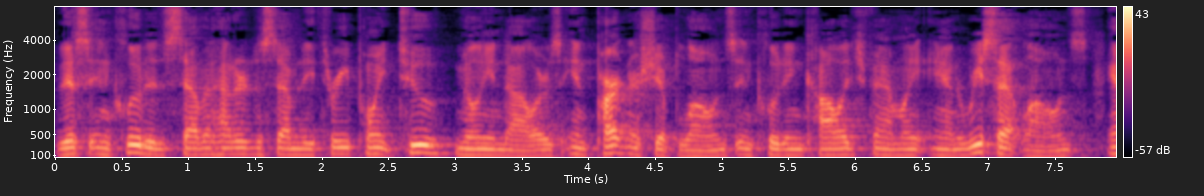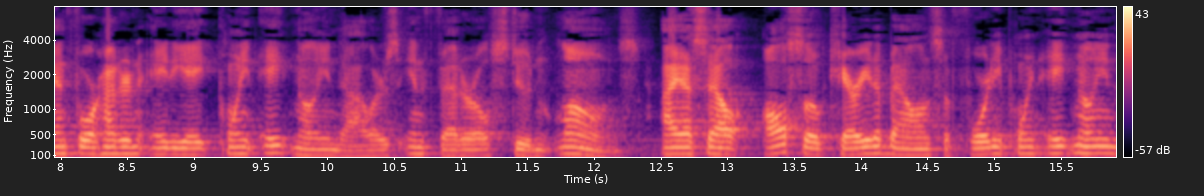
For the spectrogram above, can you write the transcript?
This included $773.2 million in partnership loans, including college family and reset loans, and $488.8 million in federal student loans. ISL also carried a balance of $40.8 million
